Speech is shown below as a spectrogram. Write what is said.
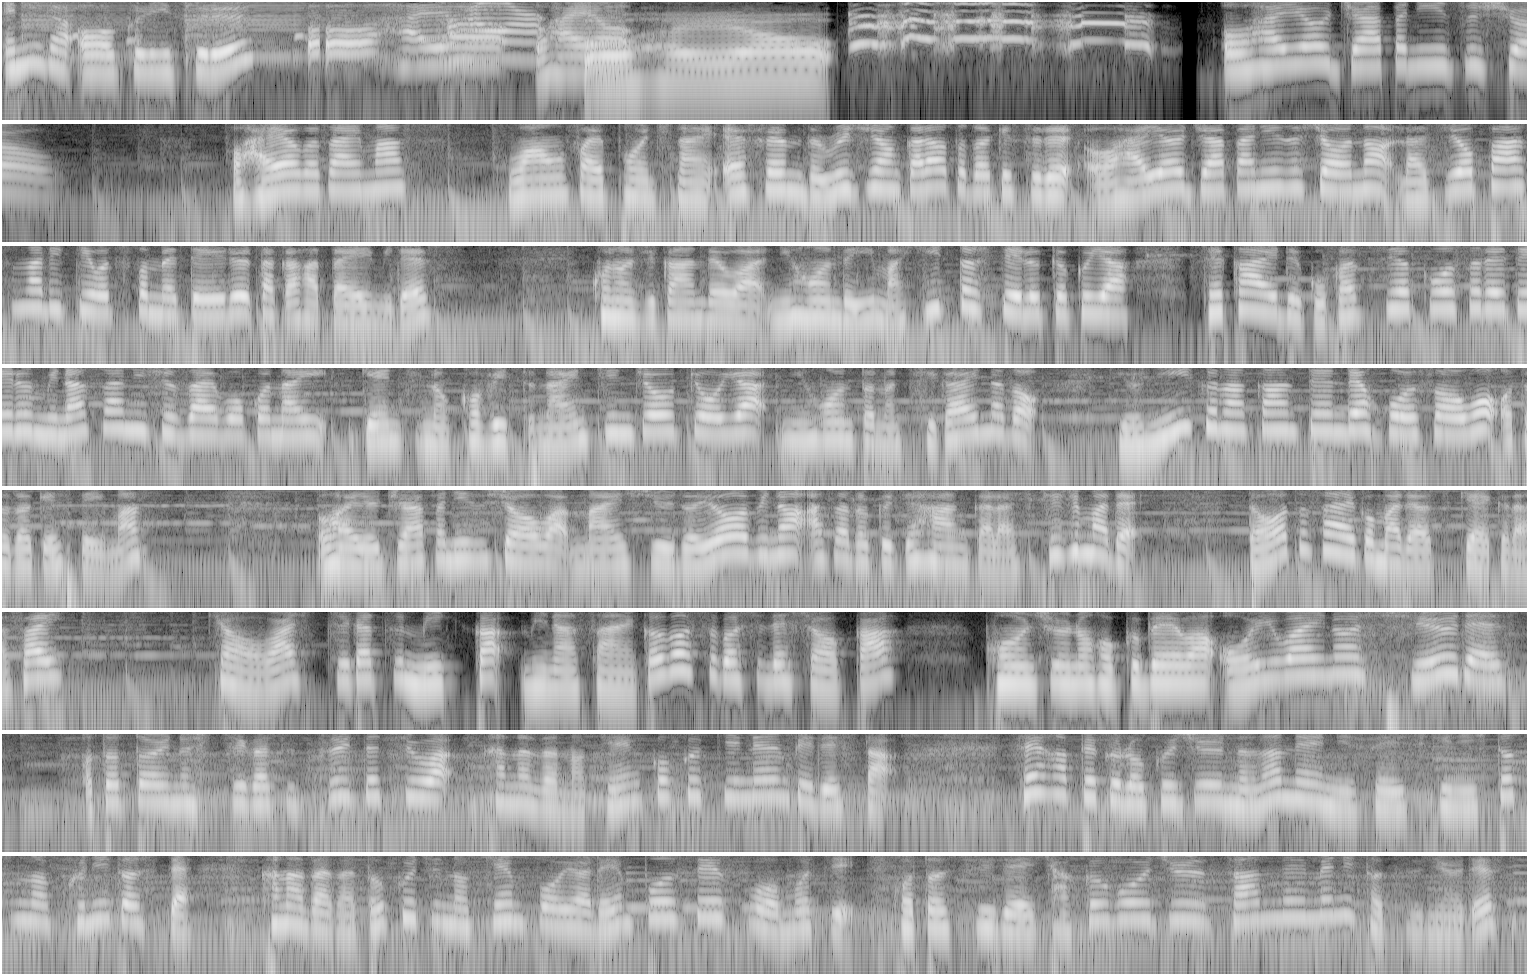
エミがお送りするおはよおはよう。おはよう。おはようジャパニーズショーおはようございます。15.9FM The Region からお届けするおはようジャパニーズショーのラジオパーソナリティを務めている高畑恵美です。この時間では日本で今ヒットしている曲や世界でご活躍をされている皆さんに取材を行い現地の COVID-19 状況や日本との違いなどユニークな観点で放送をお届けしています。おはようジャパニーズショーは毎週土曜日の朝6時半から7時まで。どうぞ最後までお付き合いください。今日は7月3日。皆さんいかがお過ごしでしょうか？今週の北米はお祝いの週です。おとといの7月1日はカナダの建国記念日でした。1867年に正式に一つの国としてカナダが独自の憲法や連邦政府を持ち今年で153年目に突入です。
